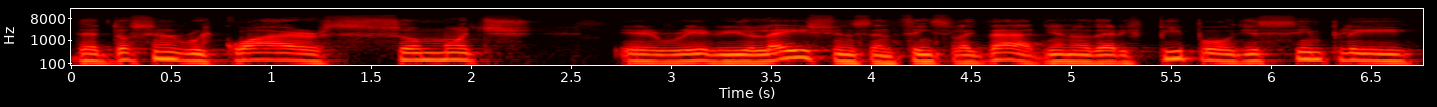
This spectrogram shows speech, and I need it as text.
that doesn't require so much uh, regulations and things like that. You know, that if people just simply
